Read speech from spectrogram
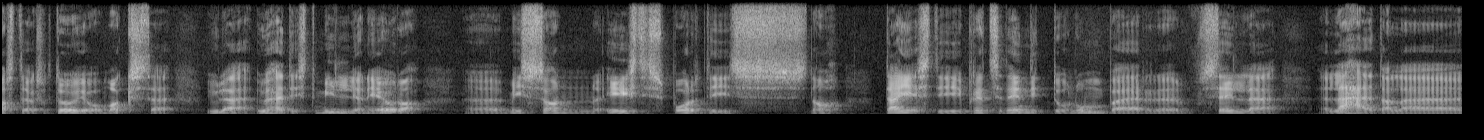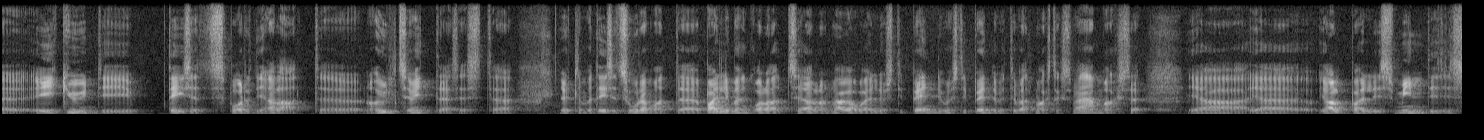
aasta jooksul tööjõumakse üle üheteist miljoni euro. Äh, mis on Eesti spordis noh, täiesti pretsedenditu number, selle lähedale ei küündi teised spordialad noh, üldse mitte, sest ütleme, teised suuremad pallimängualad, seal on väga palju stipendiume, stipendiumite pealt makstakse vähem makse. ja, ja jalgpallis mindi siis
